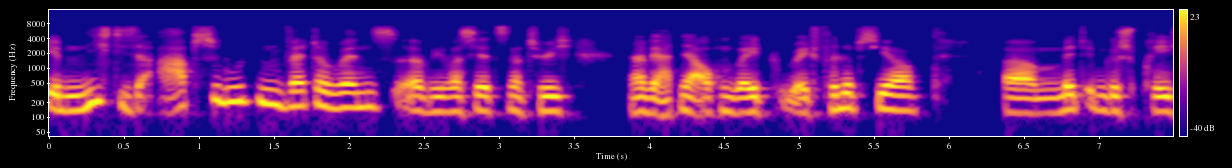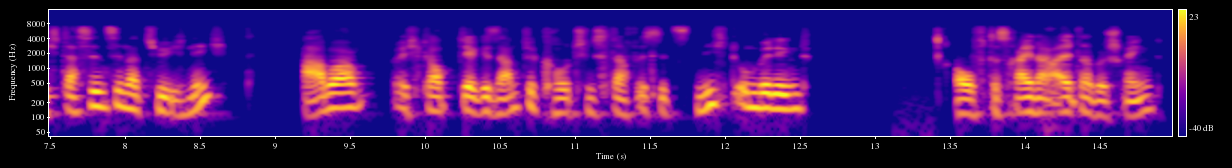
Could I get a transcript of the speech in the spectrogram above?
eben nicht diese absoluten Veterans, äh, wie was jetzt natürlich, ja, wir hatten ja auch einen Wade, Wade Phillips hier ähm, mit im Gespräch, das sind sie natürlich nicht. Aber ich glaube, der gesamte Coaching-Stuff ist jetzt nicht unbedingt auf das reine Alter beschränkt,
